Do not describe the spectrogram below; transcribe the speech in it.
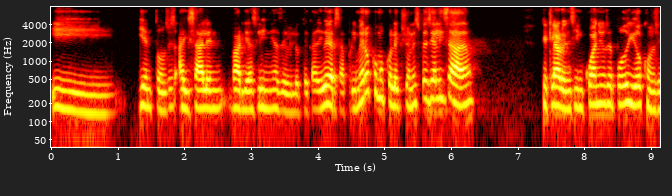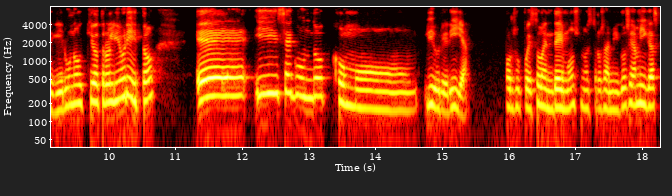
y, y entonces ahí salen varias líneas de Biblioteca Diversa. Primero como colección especializada, que claro, en cinco años he podido conseguir uno que otro librito, eh, y segundo, como librería. Por supuesto, vendemos nuestros amigos y amigas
